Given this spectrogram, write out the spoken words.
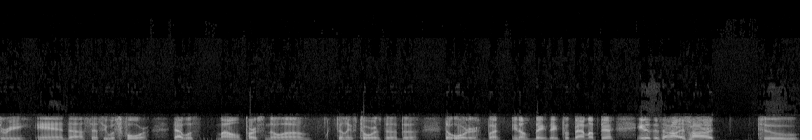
three, and uh, Cincy was four. That was my own personal um, feelings towards the the the order. But you know, they they put Bama up there. You know, it's hard, it's hard to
